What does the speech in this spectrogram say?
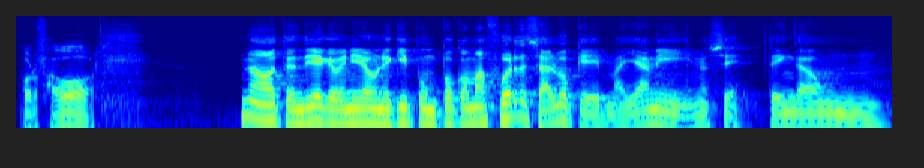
Por favor. No, tendría que venir a un equipo un poco más fuerte, salvo que Miami, no sé, tenga un,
